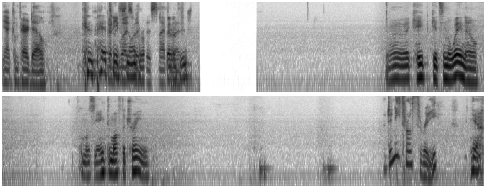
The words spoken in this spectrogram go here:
Yeah, compared to compared to he was sniper with the sniper rifle. Uh, that cape gets in the way now. Almost yanked him off the train. Didn't he throw three? Yeah.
